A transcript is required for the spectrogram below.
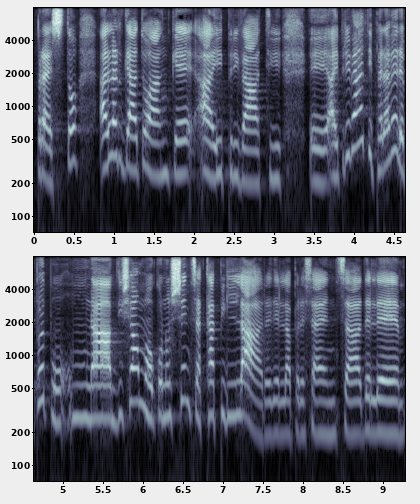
presto allargato anche ai privati, eh, ai privati per avere proprio una diciamo, conoscenza capillare della presenza delle,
